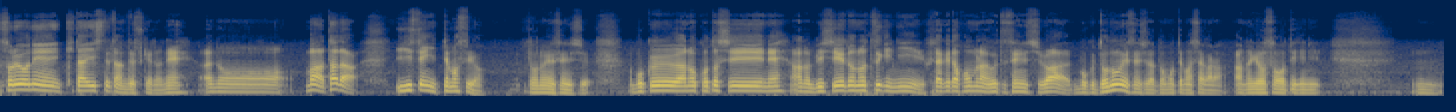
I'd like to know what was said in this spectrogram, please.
それをね、期待してたんですけどね。あのー、まあ、ただ、いい線いってますよ。どの選手。僕、あの、今年ね、あの、ビシエドの次に2桁ホームラン打つ選手は、僕、どの上選手だと思ってましたから、あの予想的に。うん。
